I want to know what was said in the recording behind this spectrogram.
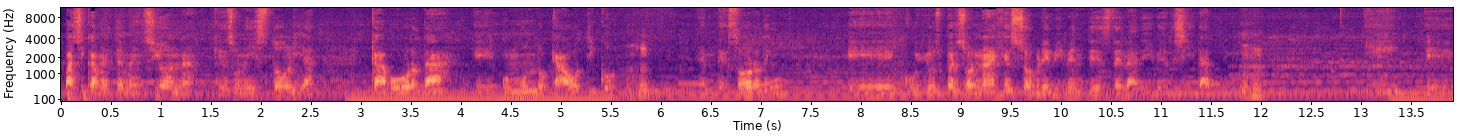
básicamente menciona que es una historia que aborda un mundo caótico, en desorden, cuyos personajes sobreviven desde la diversidad. Y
